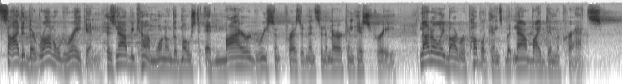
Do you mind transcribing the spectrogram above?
cited that Ronald Reagan has now become one of the most admired recent presidents in American history, not only by Republicans, but now by Democrats.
